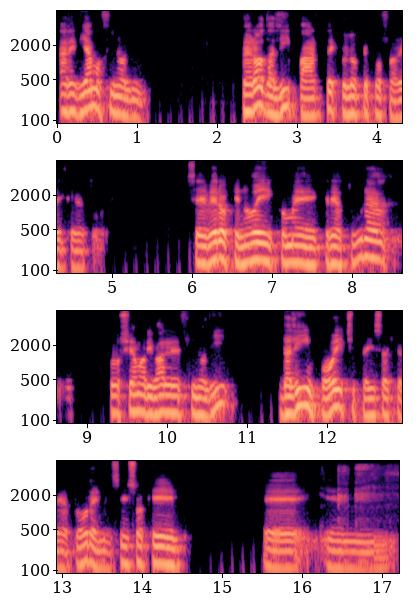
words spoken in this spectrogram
arriviamo fino a lì, però da lì parte quello che può fare il creatore. Se è vero che noi come creatura possiamo arrivare fino a lì, da lì in poi ci pensa il creatore, nel senso che eh, eh,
